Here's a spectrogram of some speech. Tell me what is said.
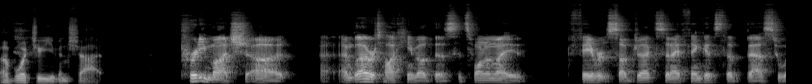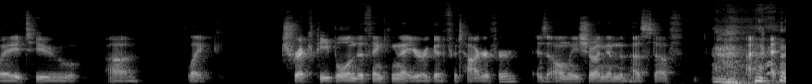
of what you even shot. Pretty much. Uh, I'm glad we're talking about this. It's one of my favorite subjects, and I think it's the best way to uh, like trick people into thinking that you're a good photographer is only showing them the best stuff. I, I, I,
